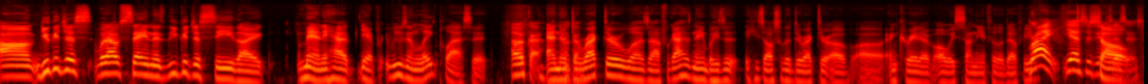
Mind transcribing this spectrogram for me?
um, you could just what I was saying is you could just see like man, they had yeah. We was in Lake Placid, Okay. and the okay. director was uh, I forgot his name, but he's a, he's also the director of uh, and creator of Always Sunny in Philadelphia. Right. Yes. Yes. So yes, yes.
